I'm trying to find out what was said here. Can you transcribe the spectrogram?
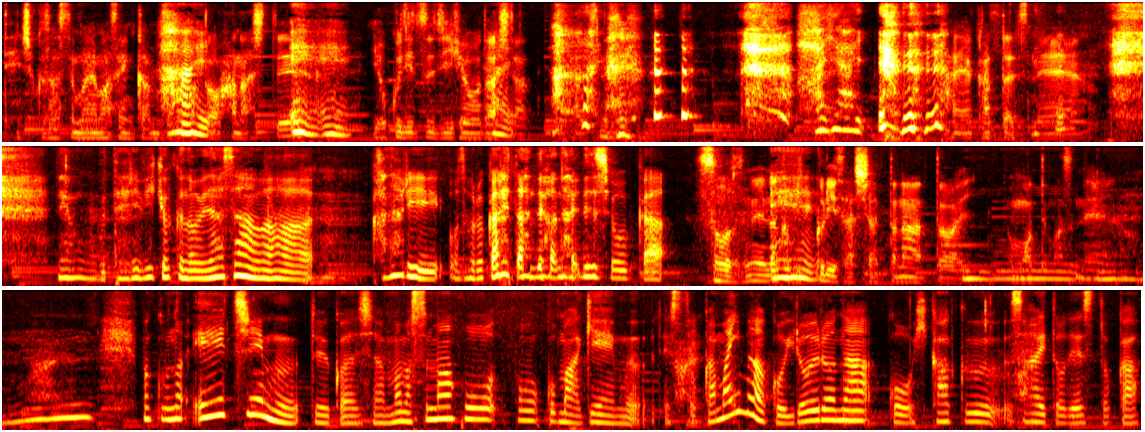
転職させてもらえませんかみたいなことを話して、はい、翌日辞表を出したですね、はい、早い。早かったですね。でもテレビ局の皆さんはかなり驚かれたんではないでしょうか、そうですね。なんかびっくりさせちゃったなとは思ってますね、まあ、この A チームという会社は、まあ、スマホのこう、まあ、ゲームですとか、はい、まあ、今はこういろいろなこう比較サイトですとか、はい、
